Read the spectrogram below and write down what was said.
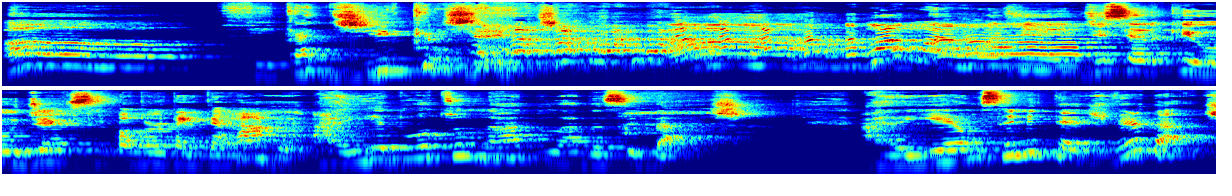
Ah, Fica a dica, gente. ah, lá não é onde disseram que o Jack Stripador tá enterrado? Aí é do outro lado lá da cidade. Aí é um cemitério de verdade.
